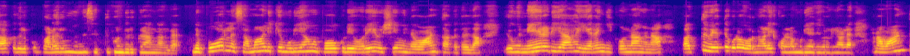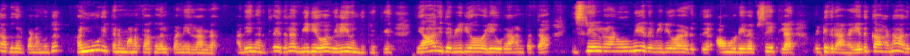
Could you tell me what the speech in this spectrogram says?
தாக்குதலுக்கும் பலரும் வந்து செத்து கொண்டு இருக்கிறாங்க அங்க. இந்த போர்ல சமாளிக்க முடியாம போகக்கூடிய ஒரே விஷயம் இந்த வான் தாக்குதல் தான். இவங்க நேரடியாக இறங்கி கொண்டாங்கன்னா பத்து பேத்த கூட ஒரு நாளைக்கு கொல்ல முடியாது இவர்களால. ஆனா வான் தாக்குதல் பண்ணும்போது கண்மூடித்தனமான தாக்குதல் பண்ணிடுறாங்க. அதே நேரத்தில் இதெல்லாம் வீடியோவாக வெளியே வந்துட்டு இருக்கு யார் இதை வீடியோவா வெளியே விடுறாங்கன்னு பார்த்தா இஸ்ரேல் ராணுவமே இதை வீடியோவாக எடுத்து அவங்களுடைய வெப்சைட்டில் விட்டுக்கிறாங்க. எதுக்காகனா அதை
